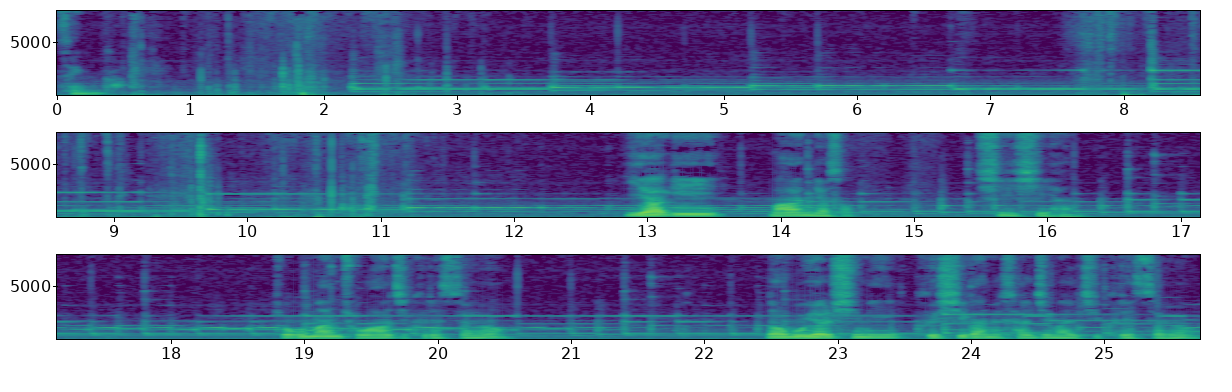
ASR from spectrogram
생각. 이야기 46 시시한 조금만 좋아하지 그랬어요. 너무 열심히 그 시간을 살지 말지 그랬어요.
